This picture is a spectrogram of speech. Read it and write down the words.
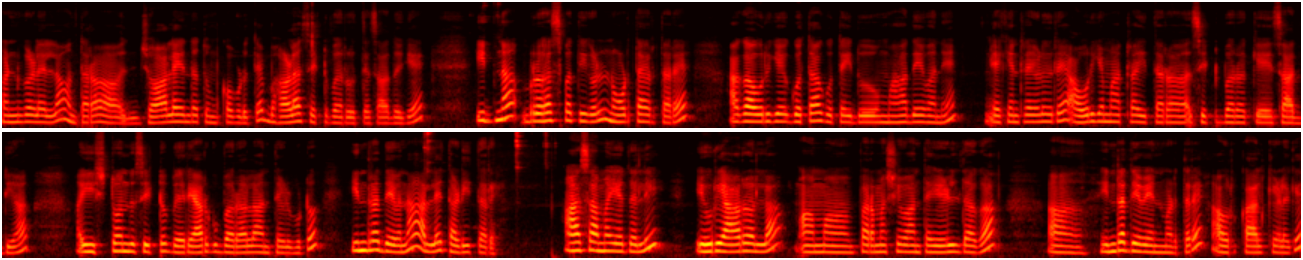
ಕಣ್ಗಳೆಲ್ಲ ಒಂಥರ ಜ್ವಾಲೆಯಿಂದ ತುಂಬ್ಕೊಬಿಡುತ್ತೆ. ಬಹಳ ಸಿಟ್ಟು ಬರುತ್ತೆ ಸಾಧುಗೆ. ಇದನ್ನ ಬೃಹಸ್ಪತಿಗಳು ನೋಡ್ತಾ ಇರ್ತಾರೆ. ಆಗ ಅವರಿಗೆ ಗೊತ್ತಾಗುತ್ತೆ ಇದು ಮಹಾದೇವನೇ. ಯಾಕೆಂದರೆ ಹೇಳಿದ್ರೆ ಅವರಿಗೆ ಮಾತ್ರ ಈ ಥರ ಸಿಟ್ಟು ಬರೋಕ್ಕೆ ಸಾಧ್ಯ. ಇಷ್ಟೊಂದು ಸಿಟ್ಟು ಬೇರೆ ಯಾರಿಗೂ ಬರೋಲ್ಲ ಅಂತೇಳ್ಬಿಟ್ಟು ಇಂದ್ರದೇವನ ಅಲ್ಲೇ ತಡೀತಾರೆ. ಆ ಸಮಯದಲ್ಲಿ ಇವರು ಯಾರೂ ಅಲ್ಲ ಪರಮಶಿವ ಅಂತ ಹೇಳಿದಾಗ ಇಂದ್ರದೇವ ಏನು ಮಾಡ್ತಾರೆ ಅವ್ರ ಕಾಲು ಕೆಳಗೆ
